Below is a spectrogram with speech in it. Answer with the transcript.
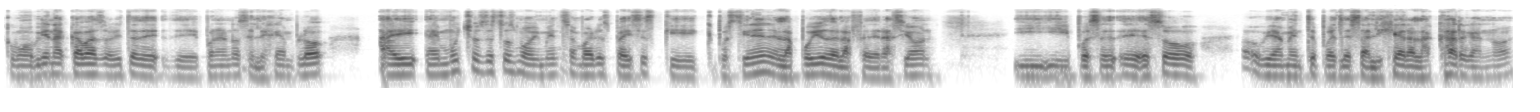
como bien acabas ahorita de, ponernos el ejemplo, hay, hay, muchos de estos movimientos en varios países que, pues tienen el apoyo de la federación y, pues e, eso obviamente pues les aligera la carga, ¿no?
